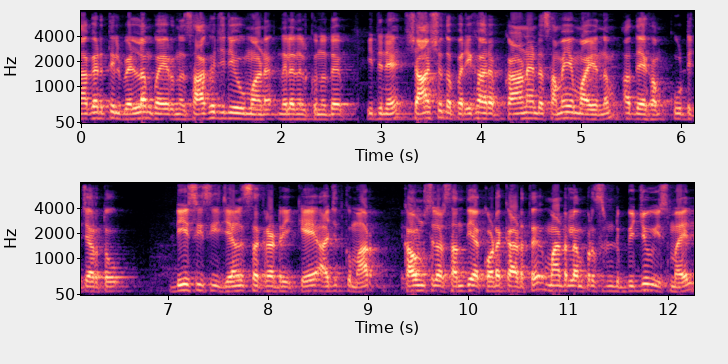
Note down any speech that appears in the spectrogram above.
നഗരത്തിൽ വെള്ളം കയറുന്ന സാഹചര്യവുമാണ് നിലനിൽക്കുന്നത്. ഇതിന് ശാശ്വത പരിഹാരം കാണേണ്ട സമയമായെന്നും അദ്ദേഹം കൂട്ടിച്ചേർത്തു. D C C general secretary K Ajith Kumar councillor Sandhya Kodakkadath മണ്ഡലം president Biju Ismail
